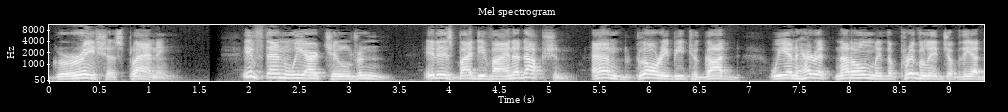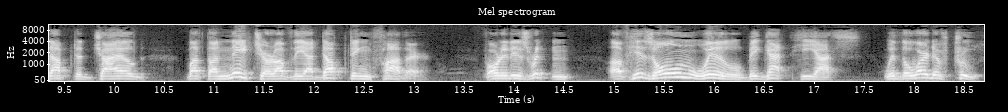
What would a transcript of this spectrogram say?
gracious planning. If then we are children, it is by divine adoption, and glory be to God, we inherit not only the privilege of the adopted child, but the nature of the adopting father. For it is written, Of his own will begat he us, with the word of truth,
